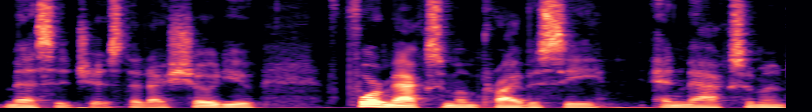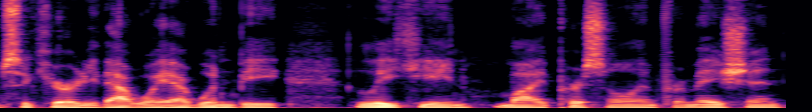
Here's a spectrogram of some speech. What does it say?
messages that I showed you for maximum privacy and maximum security. That way I wouldn't be leaking my personal information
